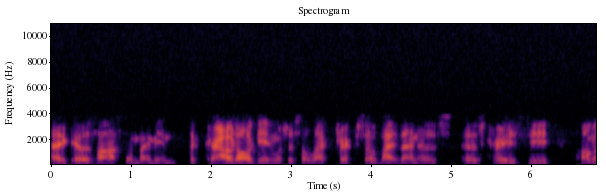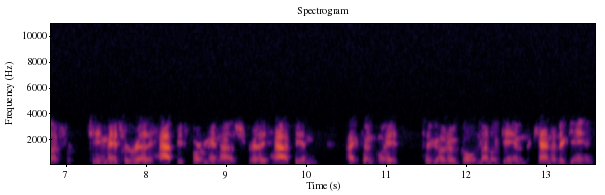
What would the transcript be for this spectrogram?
Like it was awesome. I mean, the crowd all game was just electric. So by then it was it was crazy. All my teammates were really happy for me, and I was really happy, and I couldn't wait to go to a gold medal game in the Canada Games.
